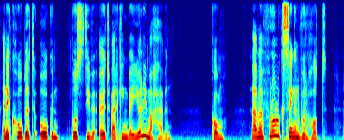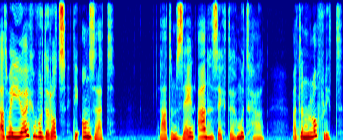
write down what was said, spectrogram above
en ik hoop dat het ook een positieve uitwerking bij jullie mag hebben. Kom, laten we vrolijk zingen voor God. Laten we juichen voor de rots die ons redt. Laat hem zijn aangezicht tegemoet gaan met een loflied.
